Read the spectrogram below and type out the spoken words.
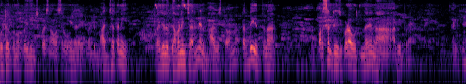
ఓటు హక్కును ఉపయోగించుకోవాల్సిన అవసరం ఉందనేటువంటి బాధ్యతని ప్రజలు గమనించారని నేను భావిస్తా ఉన్నా. పెద్ద ఎత్తున పర్సంటేజ్ కూడా అవుతుందని నా అభిప్రాయం. థ్యాంక్ యూ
